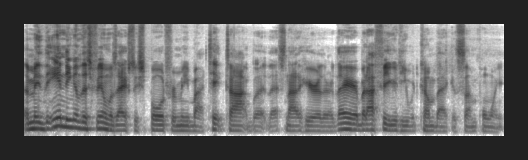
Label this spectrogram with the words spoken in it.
I mean, the ending of this film was actually spoiled for me by TikTok, but that's not here or there. But I figured he would come back at some point.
